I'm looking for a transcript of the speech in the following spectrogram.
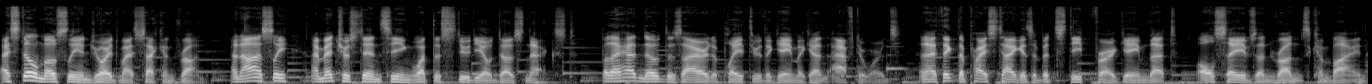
I still mostly enjoyed my second run, and honestly, I'm interested in seeing what this studio does next. But I had no desire to play through the game again afterwards, and I think the price tag is a bit steep for a game that, all saves and runs combined,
